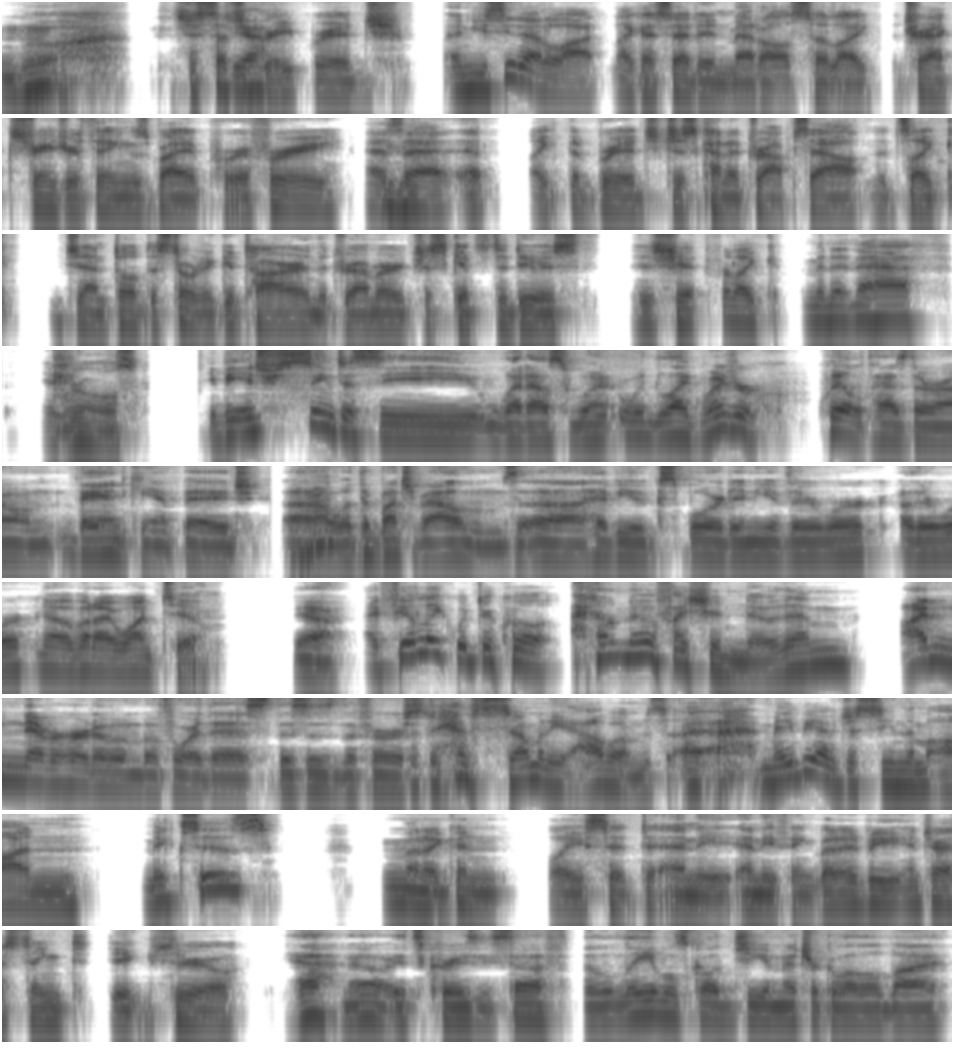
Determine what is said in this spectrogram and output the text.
mm-hmm. Oh, just such yeah. a great bridge. And you see that a lot, like I said, in metal. So like the track Stranger Things by Periphery has mm-hmm. that, like the bridge just kind of drops out and it's like gentle, distorted guitar and the drummer just gets to do his, his shit for like a minute and a half. It rules. It'd be interesting to see what else would like Winter Quilt has their own Bandcamp page uh, mm-hmm. with a bunch of albums. Uh, have you explored any of their work, other work? No, but I want to. Yeah. I feel like Winter Quilt, I don't know if I should know them I've never heard of them before this. This is the first. But they have so many albums. I, maybe I've just seen them on mixes, mm. but I hmm. couldn't place it to any anything. But it'd be interesting to dig through. Yeah, no, it's crazy stuff. The label's called Geometric Lullaby.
